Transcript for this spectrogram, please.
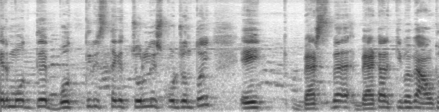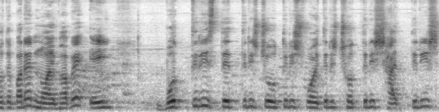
এর মধ্যে বত্রিশ থেকে চল্লিশ পর্যন্তই এই ব্যাটসম্যান ব্যাটার কীভাবে আউট হতে পারে? নয়ভাবে এই বত্রিশ, তেত্রিশ, চৌত্রিশ, পঁয়ত্রিশ, ছত্রিশ সাঁত্রিশ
